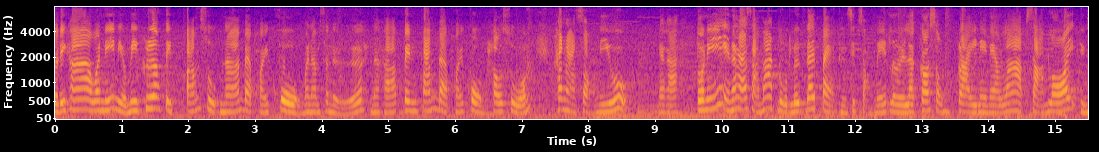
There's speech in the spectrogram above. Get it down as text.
สวัสดีค่ะ วันนี้เหมียวมีเครื่องติดปั๊มสูบน้ำแบบหอยโข่งมานำเสนอนะคะ เป็นปั๊มแบบหอยโข่งเพลาสวมขนาด 2 นิ้วนะคะ ตัวนี้นะคะสามารถดูดลึกได้8ถึง12 เมตรเลย แล้วก็ส่งไกลในแนวราบ 300ถึง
